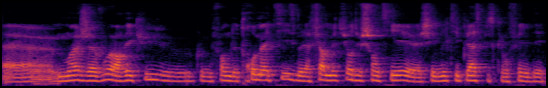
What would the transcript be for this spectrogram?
moi, j'avoue avoir vécu comme une forme de traumatisme la fermeture du chantier chez Multiplace, puisqu'on fait des,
